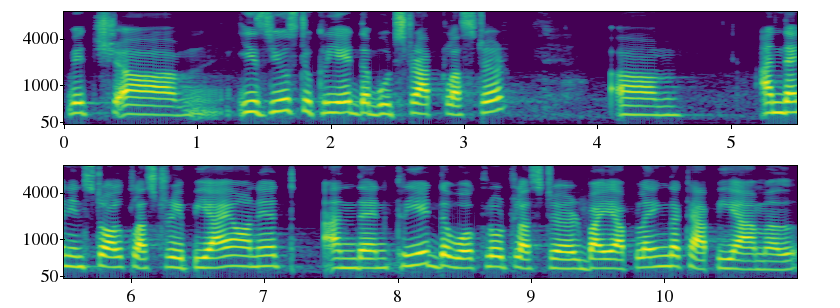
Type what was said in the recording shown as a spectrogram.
which um, is used to create the bootstrap cluster, um, and then install cluster API on it, and then create the workload cluster by applying the CAPI YAML,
